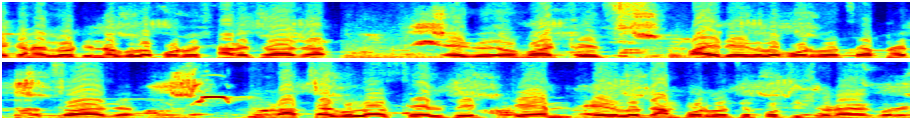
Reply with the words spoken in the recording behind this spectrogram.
এখানে লটিনো গুলো পড়বে সাড়ে ছয় হাজার। হোয়াইট ফিস পাইড এগুলো পড়বে হচ্ছে আপনার ছয় হাজার। বাচ্চাগুলো সেলফিট টেম এগুলো দাম পড়বে হচ্ছে পঁচিশশো টাকা করে।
